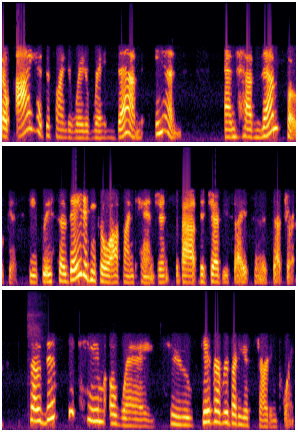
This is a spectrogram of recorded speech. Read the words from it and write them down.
so I had to find a way to rein them in and have them focus deeply so they didn't go off on tangents about the Jebusites and etc. so this became a way to give everybody a starting point.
